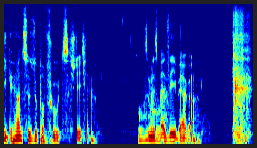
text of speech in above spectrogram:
die gehören zu Superfruits, steht hier. Zumindest bei Uh. Seeberger.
